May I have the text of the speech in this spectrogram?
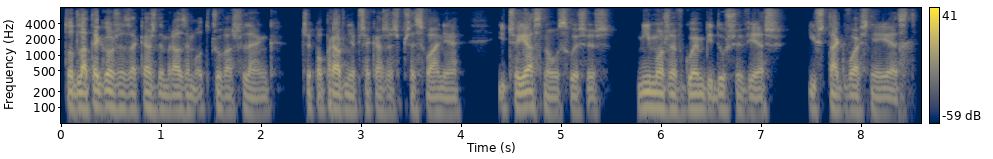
To dlatego, że za każdym razem odczuwasz lęk, czy poprawnie przekażesz przesłanie i czy jasno usłyszysz, mimo że w głębi duszy wiesz, iż tak właśnie jest,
